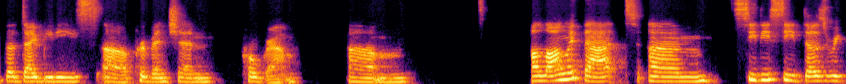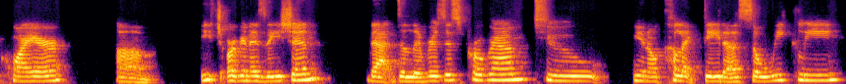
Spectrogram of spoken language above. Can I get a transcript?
the diabetes uh, prevention program. Um, along with that, um, CDC does require um, each organization that delivers this program to you know collect data so weekly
